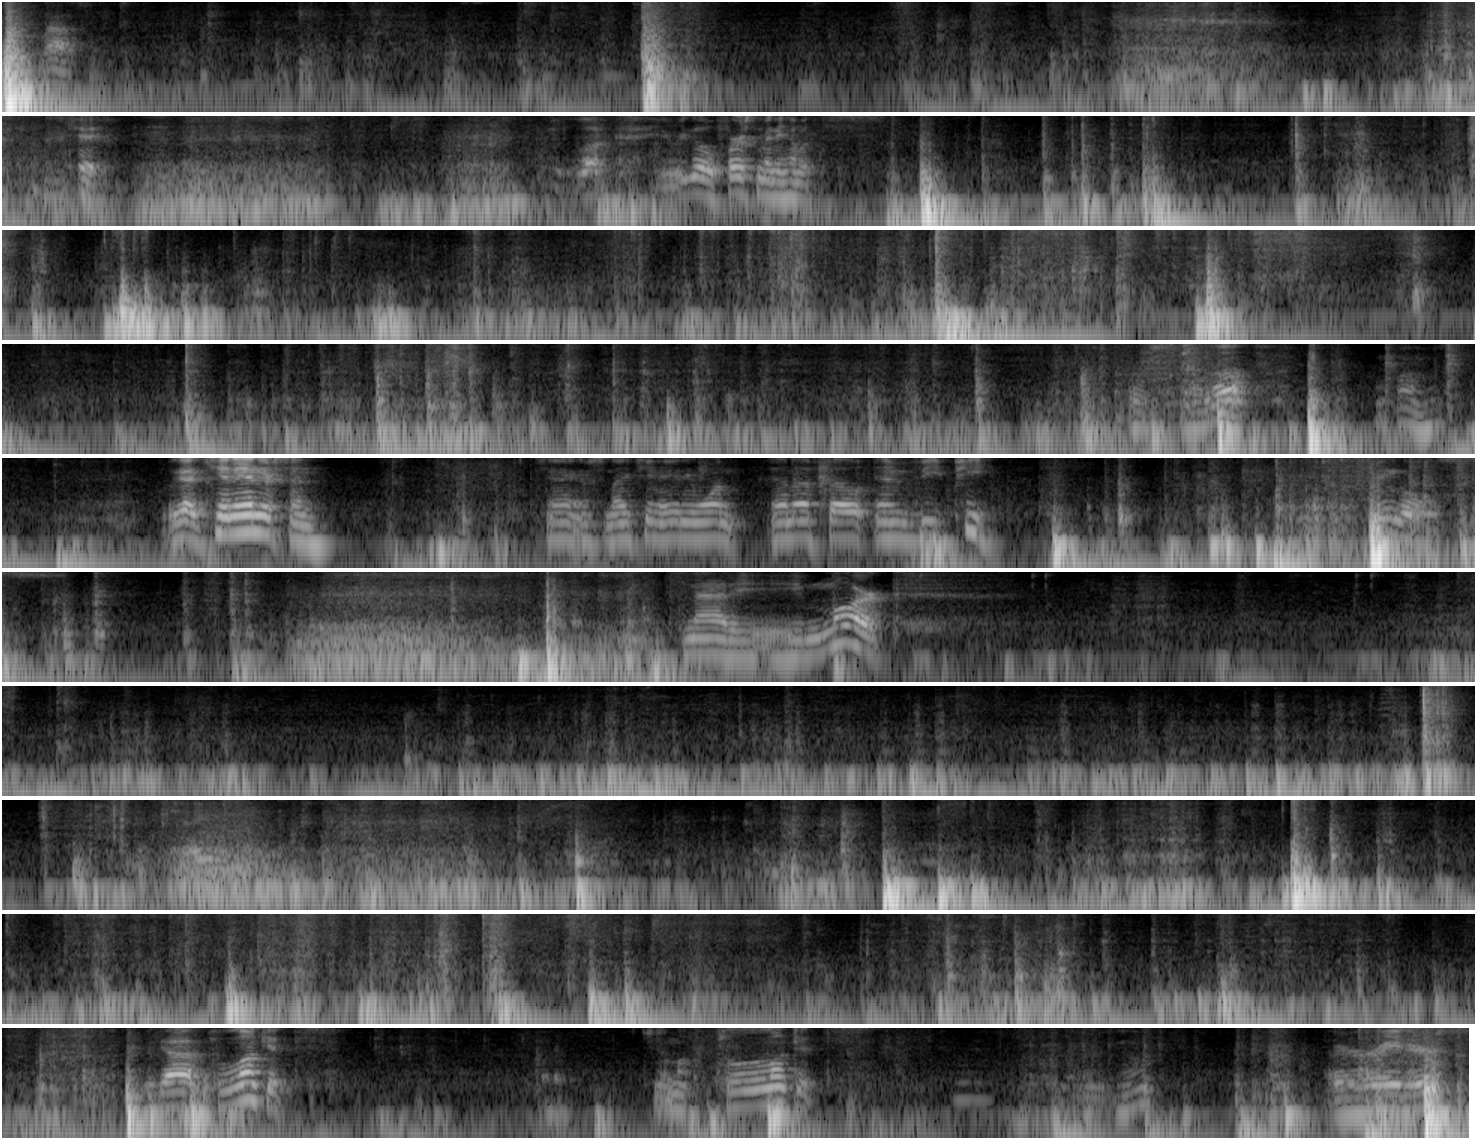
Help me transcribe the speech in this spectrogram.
Mm, Last one. Okay. Good luck. Here we First mini helmets. First one up. We got Ken Anderson. Ken Anderson, 1981 NFL MVP. Bengals. Cincinnati. Mark. Okay. Plunkett. Jim Plunkett. There we go. Raiders.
